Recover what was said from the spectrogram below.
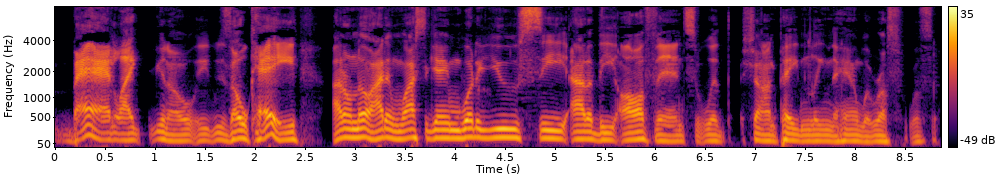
bad. Like, you know, it was okay. I don't know. I didn't watch the game. What do you see out of the offense with Sean Payton leading the hand with Russ Wilson?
